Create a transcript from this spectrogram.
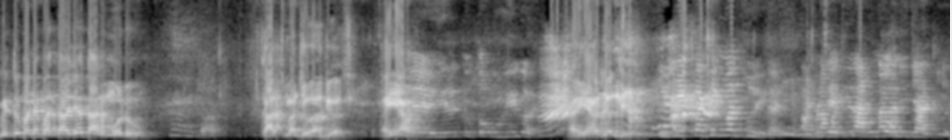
મીતુ મને બતાવજો તારું મોઢું. કાચમાં જોવા ગયો છે. અહીંયા. અહીંયા જલ્દી. કટિંગમાં જ સૂઈ ગઈ. હમણાં પછી રાતના જાગીએ.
